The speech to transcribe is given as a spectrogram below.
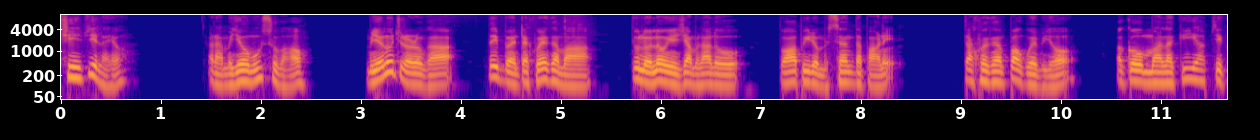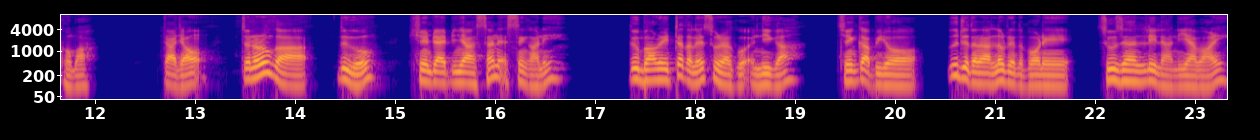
ခြေပြစ်လိုက်ရော အဲ့ဒါမယုံဘူးဆိုပါအောင်မယုံလို့ကျွန်တော်တို့ကသိပ္ပံတက်ခွဲခံမှာသူ့လိုလုပ်ရင်ရမလားလို့သွားပြီးတော့မစမ်းသက်ပါနဲ့တက်ခွဲခံပောက်ကွဲပြီးတော့အကုန်မာလကီယာဖြစ်ကုန်ပါဒါကြောင့်ကျွန်တော်တို့ကသူ့ကိုရှင်ပြိုင်ပညာစမ်းတဲ့အဆင့်ကနေသူဘာတွေတက်တယ်လဲဆိုတာကိုအနီးကချင်းကပ်ပြီးတော့သူတည်တနာလောက်တဲ့သဘောနဲ့စူးစမ်းလေ့လာနေရပါတယ်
